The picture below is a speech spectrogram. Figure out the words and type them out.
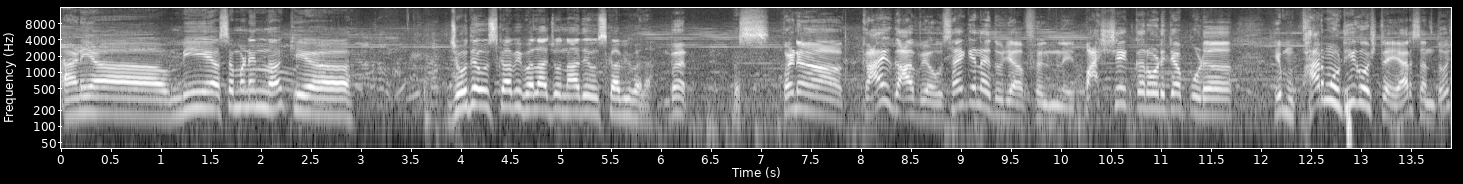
आणि अ, मी असं म्हणेन ना की अ, जो दे उसका भी भला जो ना दे उसका भी भला। बर. बस. पण अं, काय गा व्यवसाय केलाय तुझ्या फिल्मने? पाचशे करोडच्या पुढं हे फार मोठी गोष्ट आहे यार संतोष.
